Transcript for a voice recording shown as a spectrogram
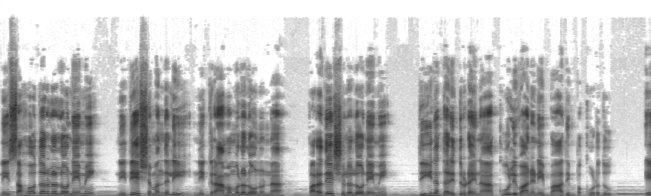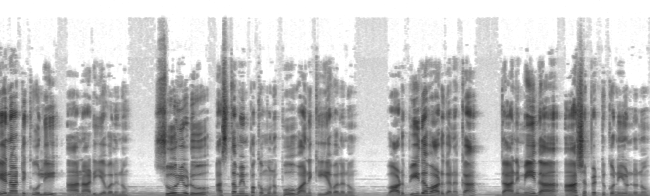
నీ సహోదరులలోనేమి నీ దేశమందలి నీ గ్రామములలోనున్న పరదేశులలోనేమి దీన దరిద్రుడైన కూలివానిని బాధింపకూడదు. ఏనాటి కూలి ఆనాడి ఇయ్యవలను. సూర్యుడు అస్తమింపక మునుపు వానికి ఇయ్యవలను. వాడు బీదవాడు గనక దాని మీద ఆశ పెట్టుకొనియుండును.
